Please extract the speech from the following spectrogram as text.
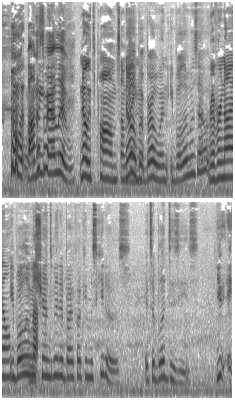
That's where I live. No, it's Palm something. No, but bro, when Ebola was out, River Nile. Ebola was Not- transmitted by fucking mosquitoes. It's a blood disease. You eh,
